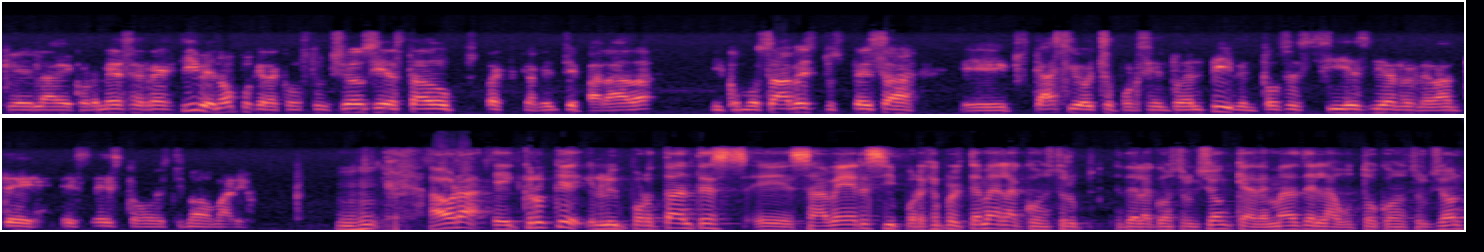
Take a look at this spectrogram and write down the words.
que la economía se reactive, ¿no? Porque la construcción sí ha estado pues, prácticamente parada y como sabes, pues pesa eh, casi 8% del PIB, entonces sí es bien relevante esto, estimado Mario. Ahora, eh, creo que lo importante es eh, saber si, por ejemplo, el tema de la, de la construcción, que además de la autoconstrucción,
